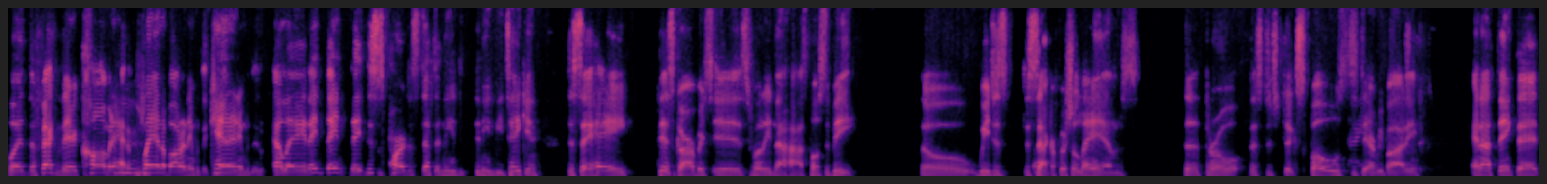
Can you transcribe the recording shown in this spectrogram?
But the fact that they're calm and they had a Mm. plan about it, and they went to Canada, and with the LA, they, they, they, this is part of the stuff that need, that need to be taken to say, hey, this garbage is really not how it's supposed to be. So we just the Right. sacrificial lambs to throw this to, to expose to everybody. And I think that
